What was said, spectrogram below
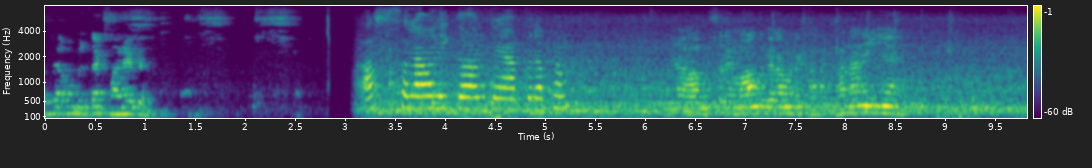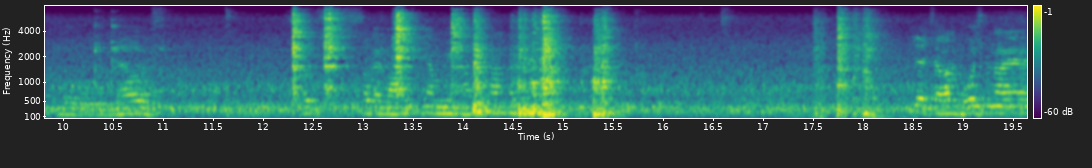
ये मिलता है खाने पे। अस्सलाम वालेकुम तो यहाँ पर अब हम। यहाँ हम सलेमान वगैरह मैंने खाना खाना नहीं है। तो मैं और सलेमान की अम्मी खाना खाना ये अचार गोश्त बनाया है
